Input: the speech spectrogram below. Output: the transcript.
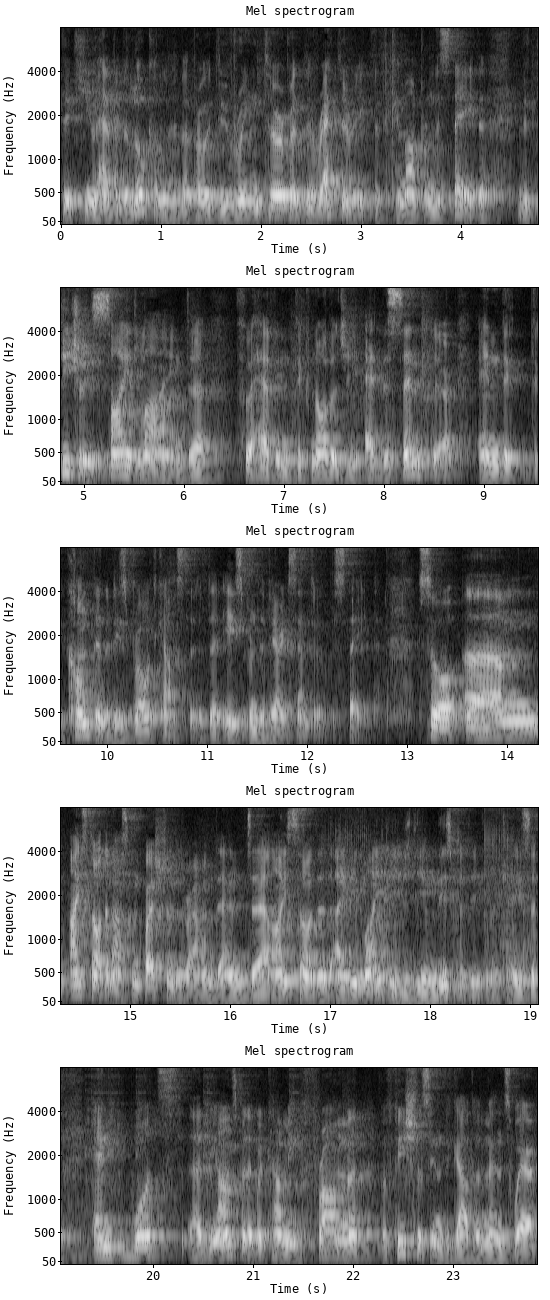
that you have at the local level, probably to reinterpret the rhetoric that came up from the state. The teacher is sidelined uh, for having technology at the center, and the, the content that is broadcasted is from the very center of the state. So um, I started asking questions around, and uh, I started. I did my PhD on this particular case, and what uh, the answers that were coming from officials in the government were,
